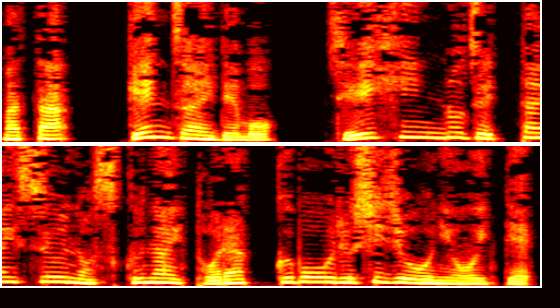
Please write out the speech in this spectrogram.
また、現在でも製品の絶対数の少ないトラックボール市場において、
